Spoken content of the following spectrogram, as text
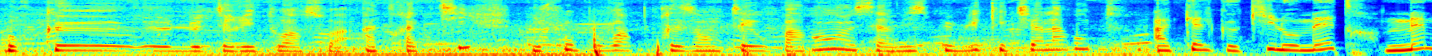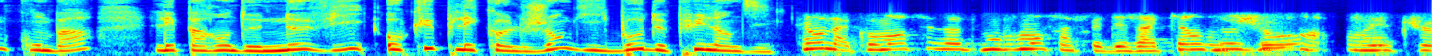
Pour que euh, le territoire soit attractif, il faut pouvoir présenter aux parents un service public qui tient la route. À quelques kilomètres, même combat, les parents de Neuvy occupent l'école Jean Guilbeault depuis lundi. Nous, on a commencé notre mouvement, ça fait déjà 15 jours. Donc euh,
